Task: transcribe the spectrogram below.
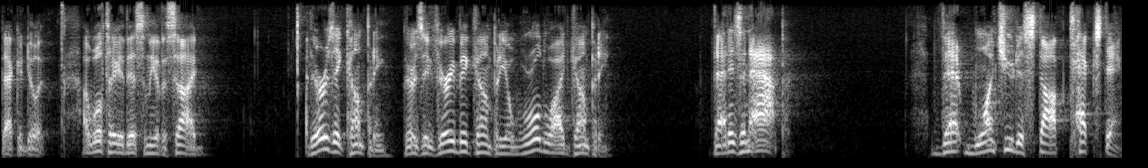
That could do it. I will tell you this on the other side. There is a company, there is a very big company, a worldwide company, that is an app that wants you to stop texting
